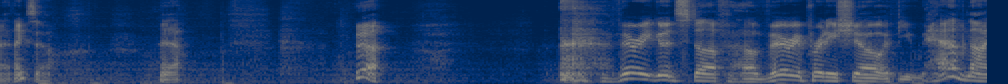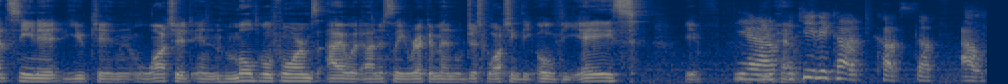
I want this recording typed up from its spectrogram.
I think so. Yeah. Yeah. Very good stuff. A very pretty show. If you have not seen it, you can watch it in multiple forms. I would honestly recommend just watching the OVAs. If Yeah, the. TV cut cut stuff out.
